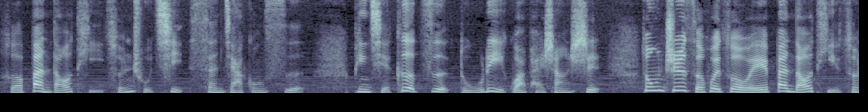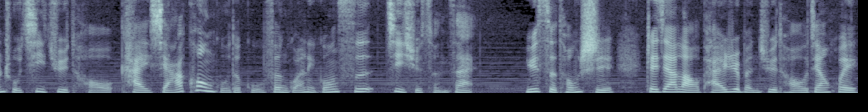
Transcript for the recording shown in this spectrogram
和半导体存储器三家公司，并且各自独立挂牌上市。东芝则会作为半导体存储器巨头凯霞控股的股份管理公司继续存在。与此同时，这家老牌日本巨头将会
